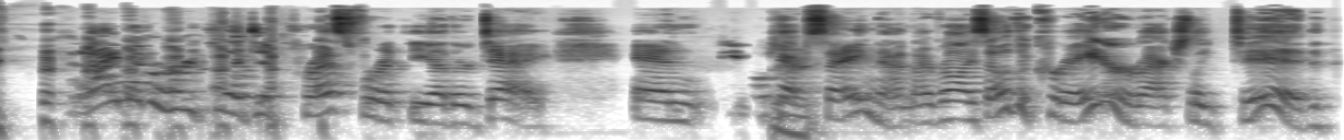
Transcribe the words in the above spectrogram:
it. And I never heard I did press for it the other day, and people kept Right. saying that, and I realized, oh, the creator actually did.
